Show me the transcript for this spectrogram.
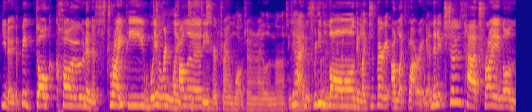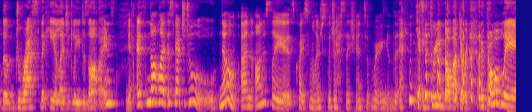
You know, the big dog cone and a stripy, Would different liked coloured. to see her try and walk down an aisle in that. Yeah, and it's really so, long and like just very unlike flattering. And then it shows her trying on the dress that he allegedly designed. Yeah. It's not like the sketch at all. No, and honestly, it's quite similar to the dress that she ends up wearing at the end. Yeah, it's really not that different. They probably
